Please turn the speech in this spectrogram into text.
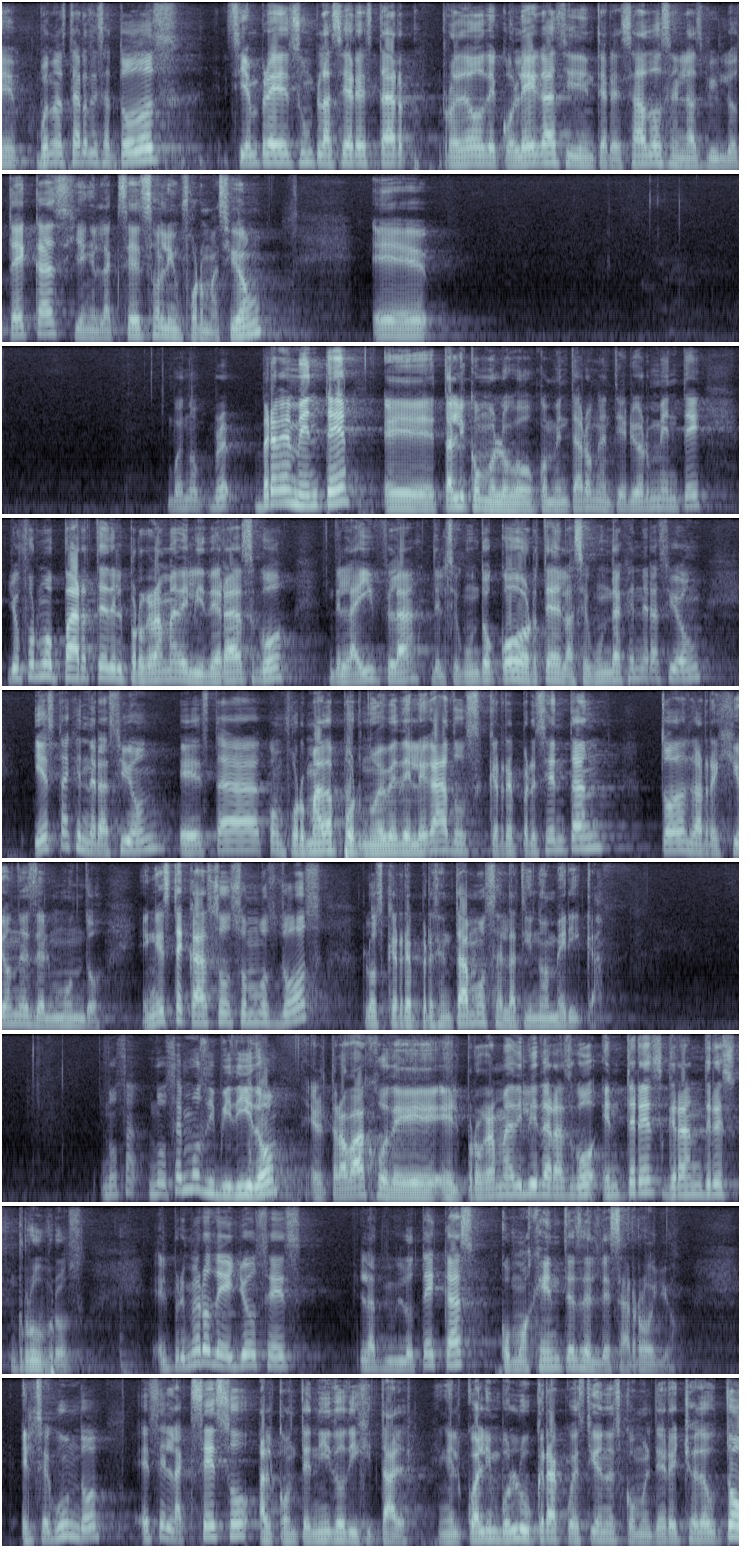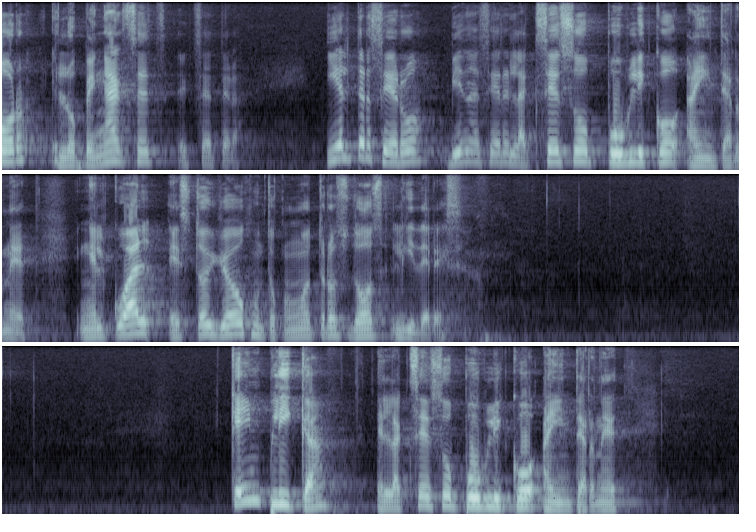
Eh, buenas tardes a todos. Siempre es un placer estar rodeado de colegas y de interesados en las bibliotecas y en el acceso a la información. Eh, bueno, brevemente, eh, tal y como lo comentaron anteriormente, yo formo parte del programa de liderazgo de la IFLA, del segundo cohorte, de la segunda generación, y esta generación está conformada por nueve delegados que representan todas las regiones del mundo. En este caso somos dos los que representamos a Latinoamérica. Nos, hemos dividido el trabajo del programa de liderazgo en tres grandes rubros. El primero de ellos es las bibliotecas como agentes del desarrollo. El segundo es el acceso al contenido digital, en el cual involucra cuestiones como el derecho de autor, el open access, etc. Y el tercero viene a ser el acceso público a Internet, en el cual estoy yo junto con otros dos líderes. ¿Qué implica el acceso público a Internet?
